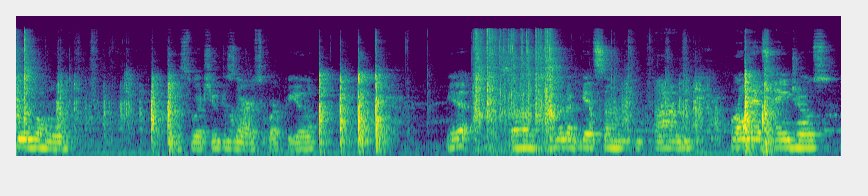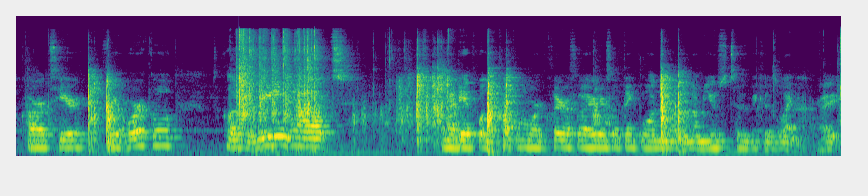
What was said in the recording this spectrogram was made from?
move on. That's what you deserve, Scorpio. Yep. So I'm gonna get some um, Romance Angels cards here for your Oracle to close the reading out. And I did pull a couple more clarifiers. I think one more than I'm used to because why not, right?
